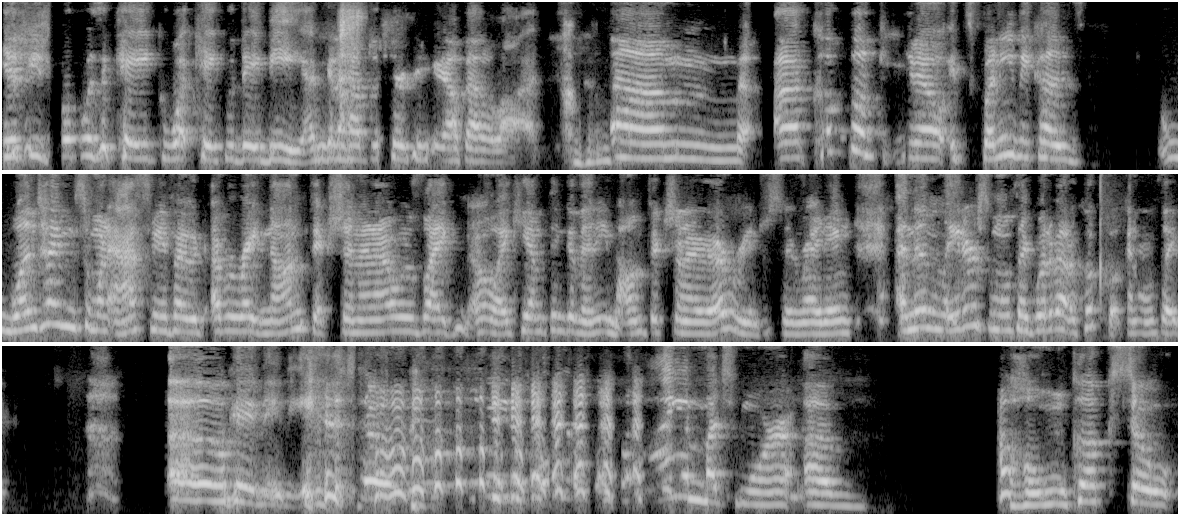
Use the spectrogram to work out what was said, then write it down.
if each book was a cake, what cake would they be? I'm gonna have to start thinking about that a lot. Mm-hmm. Um, a cookbook, you know, it's funny because one time someone asked me if I would ever write nonfiction, and I was like, no, I can't think of any nonfiction I would ever be interested in writing. And then later, someone was like, what about a cookbook? And I was like, oh, okay, maybe. so I am much more of a home cook. So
